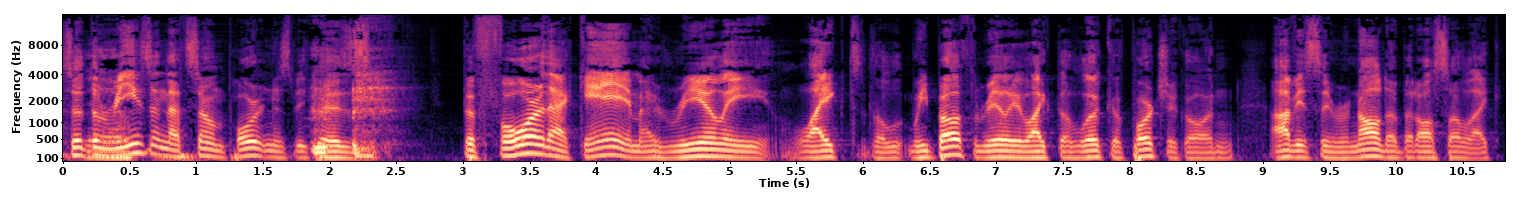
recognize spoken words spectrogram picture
So the reason that's so important is because before that game, I really liked the. We both really liked the look of Portugal, and obviously Ronaldo, but also like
